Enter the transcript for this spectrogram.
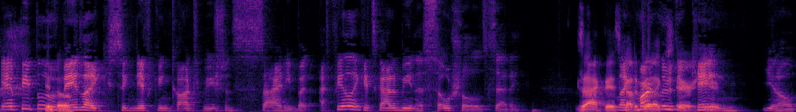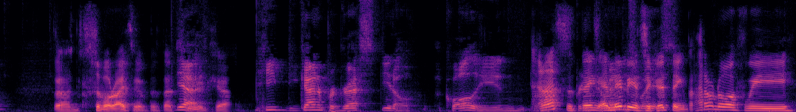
Yeah, people who've made like significant contributions to society, but I feel like it's got to be in a social setting. Exactly, it's Like to be Martin like Luther King, you know, the civil rights movement. That's Yeah. huge. Yeah, he, he kind of progressed, you know, equality and, And that's the thing, and maybe it's a good thing, but I don't know if we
